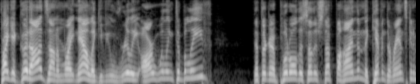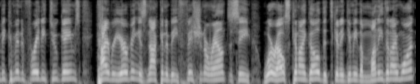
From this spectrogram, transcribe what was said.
Probably get good odds on them right now. Like if you really are willing to believe that they're going to put all this other stuff behind them, that Kevin Durant's going to be committed for 82 games, Kyrie Irving is not going to be fishing around to see where else can I go that's going to give me the money that I want.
